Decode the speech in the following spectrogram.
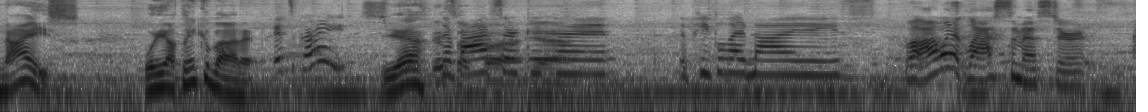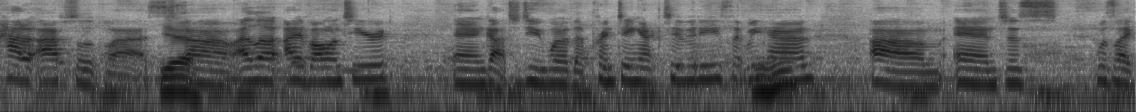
nice. What do y'all think about it? It's great. Yeah. The Good so vibes far, are good. yeah. The people are nice. Well, I went last semester, had an absolute blast. Yeah. Um, I lo- I volunteered and got to do one of the printing activities that we Mm-hmm. had, um, and just was like,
